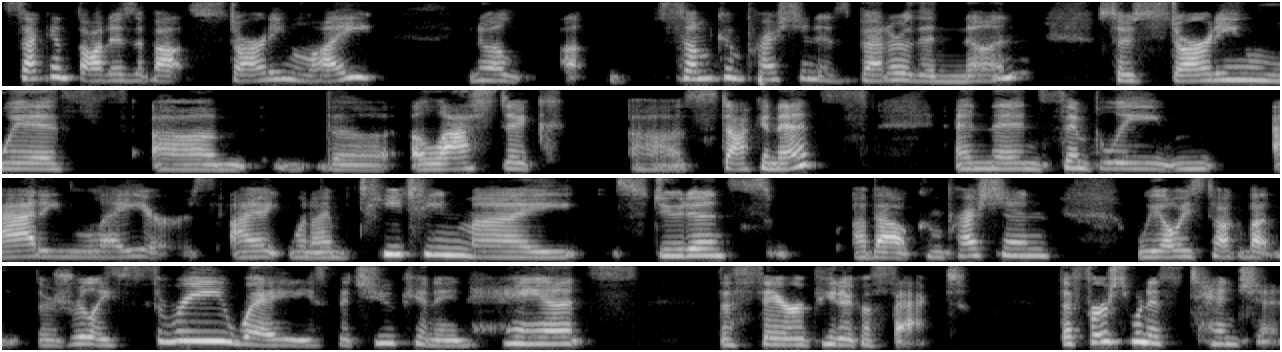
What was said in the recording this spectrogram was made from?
second thought is about starting light. You know, uh, some compression is better than none. So starting with um, the elastic uh, stockinets and then simply adding layers. I when I'm teaching my students about compression, we always talk about there's really three ways that you can enhance the therapeutic effect. The first one is tension.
